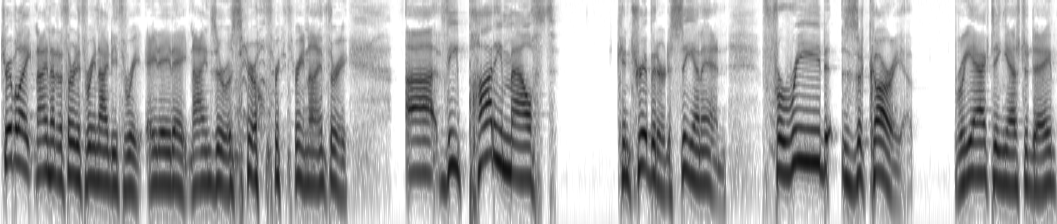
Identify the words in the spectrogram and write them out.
Triple eight nine hundred thirty three ninety three eight eight eight nine zero zero three three nine three. Uh, the potty mouthed contributor to CNN, Fareed Zakaria, reacting yesterday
